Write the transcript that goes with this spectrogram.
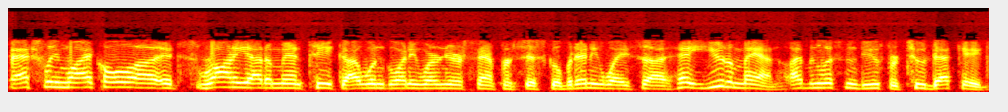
Actually, Michael, uh, it's Ronnie out of Manteca. I wouldn't go anywhere near San Francisco. But anyways, uh, hey, you the man. I've been listening to you for two decades.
